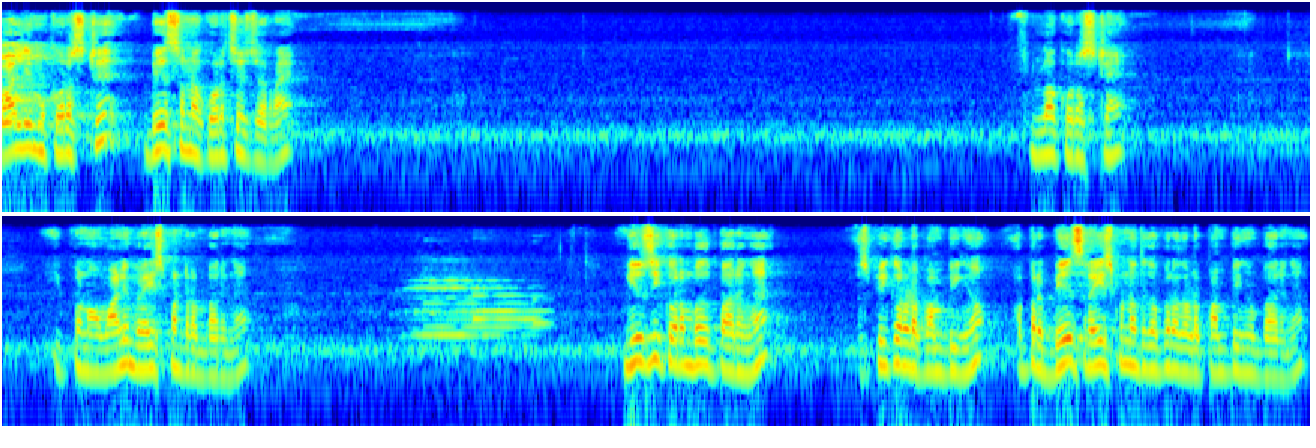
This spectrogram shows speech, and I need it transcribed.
வால்யூமை குறைச்சிட்டு பேஸை நான் குறைச்சி வச்சிடுறேன். ஃபுல்லாக குறைச்சிட்டேன். இப்போ நான் வால்யூம் ரைஸ் பண்ணுறேன் பாருங்கள் மியூசிக் வரும்போது பாருங்கள் ஸ்பீக்கரோட பம்பிங்கும் அப்புறம் பேஸ் ரைஸ் பண்ணதுக்கப்புறம் அதோட பம்பிங்கும் பாருங்கள்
